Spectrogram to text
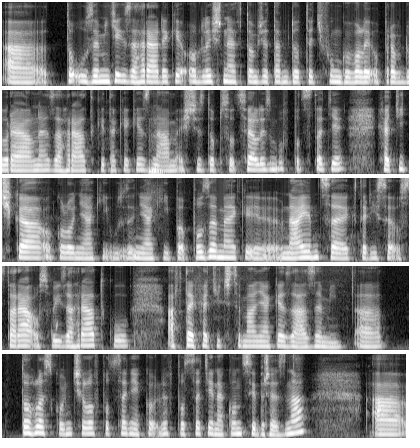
A to území těch zahrádek je odlišné v tom, že tam doteď fungovaly opravdu reálné zahrádky, tak jak je hmm. známe ještě z dob socialismu v podstatě. Chatička, okolo nějaký, nějaký pozemek, nájemce, který se stará o svoji zahrádku a v té chatičce má nějaké zázemí. A tohle skončilo v podstatě, v podstatě na konci března a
